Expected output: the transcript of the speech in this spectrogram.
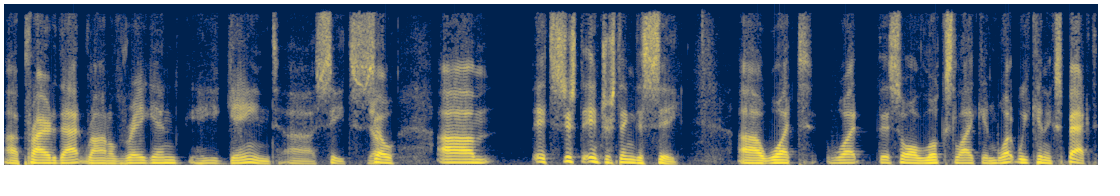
Uh, prior to that, Ronald Reagan he gained uh, seats. So um, it's just interesting to see uh, what what this all looks like and what we can expect.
